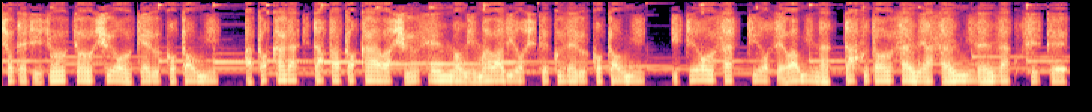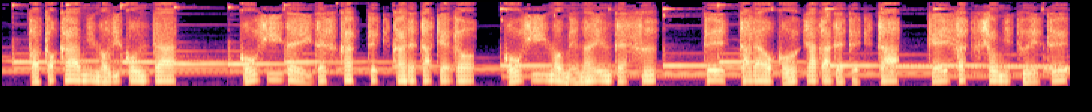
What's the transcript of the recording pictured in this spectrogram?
署で事情聴取を受けることに、後から来たパトカーは周辺の見回りをしてくれることに、一応さっきお世話になった不動産屋さんに連絡して、パトカーに乗り込んだ。コーヒーでいいですかって聞かれたけど、コーヒー飲めないんです。って言ったらお紅茶が出てきた。警察署について、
